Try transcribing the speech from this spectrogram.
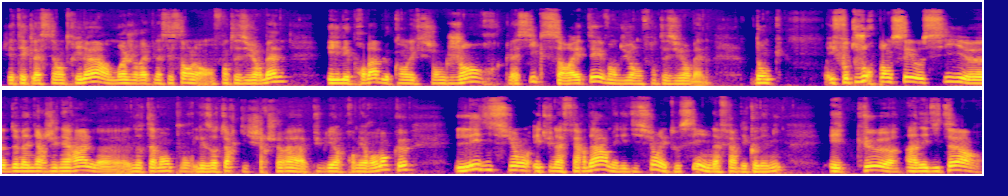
j'étais classé en thriller. Moi, j'aurais placé ça en, fantasy urbaine. Et il est probable qu'en lection de genre classique, ça aurait été vendu en fantasy urbaine. Donc, il faut toujours penser aussi, euh, de manière générale, euh, notamment pour les auteurs qui chercheraient à publier leur premier roman, que l'édition est une affaire d'art, mais l'édition est aussi une affaire d'économie et que un éditeur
